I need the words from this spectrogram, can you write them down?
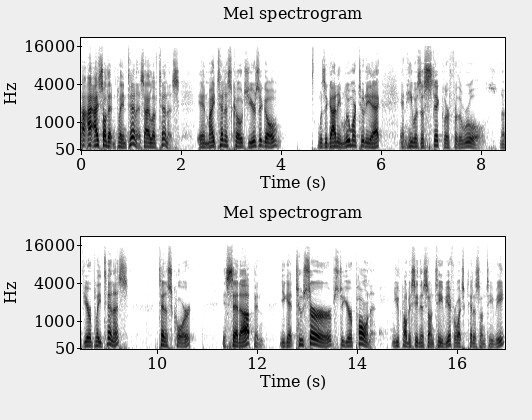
I, I saw that in playing tennis. I love tennis. And my tennis coach years ago was a guy named Lou Martuniak, and he was a stickler for the rules. Now, if you ever played tennis, tennis court is set up, and you get two serves to your opponent. You've probably seen this on TV if you're watching tennis on TV.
